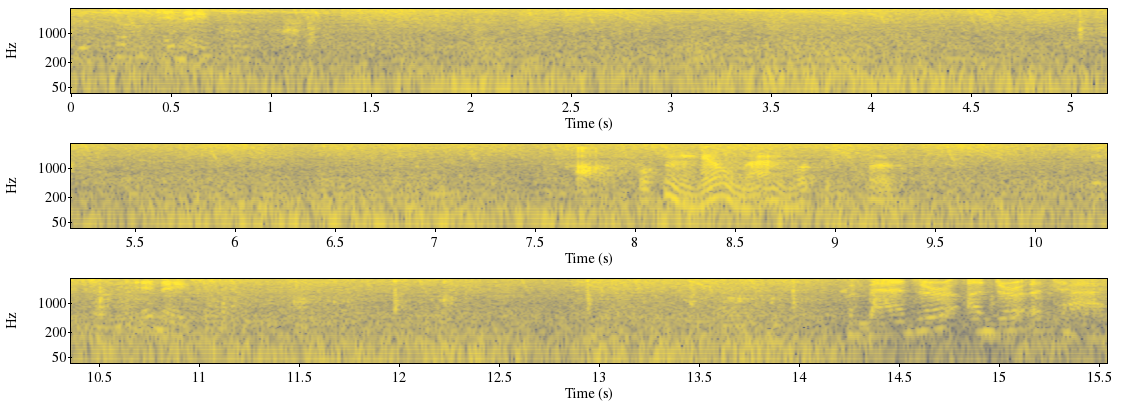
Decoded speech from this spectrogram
System enabled. Oh, fucking hell, man. What the fuck? System enabled. Commander under attack.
